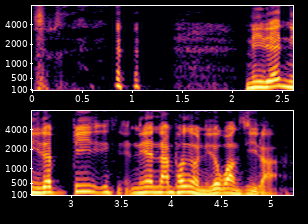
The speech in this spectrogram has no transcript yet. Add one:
你连你的 B，你的男朋友你都忘记了？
